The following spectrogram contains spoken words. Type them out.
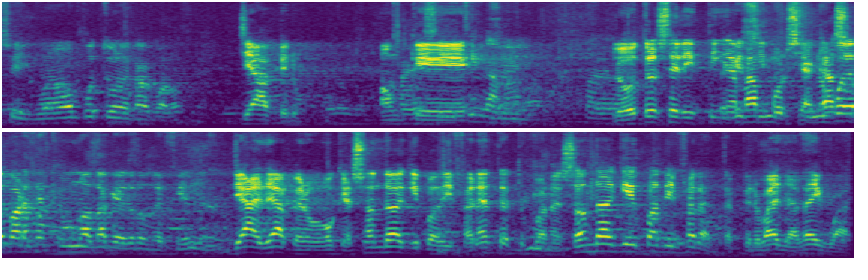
Sí, bueno, hemos puesto uno de cada color. Ya, pero aunque lo otro se distingue Es que más si, por si si no acaso. puede parecer que uno ataque y otro defiende. ¿no? Ya, ya, pero o que son dos equipos diferentes, tú pones, son dos equipos diferentes, pero vaya, da igual.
